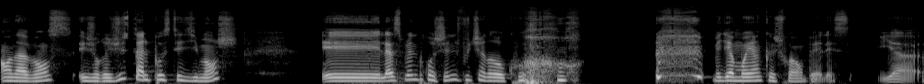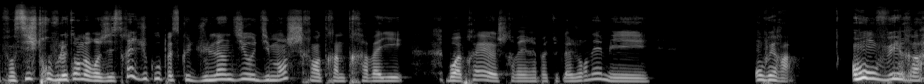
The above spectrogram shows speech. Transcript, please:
en avance et j'aurai juste à le poster dimanche et la semaine prochaine, je vous tiendrai au courant. Mais il y a moyen que je sois en PLS. Y a enfin, si je trouve le temps d'enregistrer du coup, parce que du lundi au dimanche, je serai en train de travailler. Bon après, heu, je travaillerai pas toute la journée, mais on verra. On verra,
